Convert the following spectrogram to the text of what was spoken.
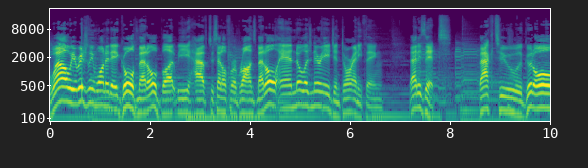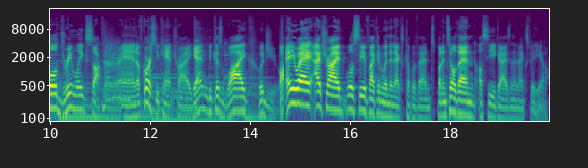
Well, we originally wanted a gold medal, but we have to settle for a bronze medal and no legendary agent or anything. That is it. Back to the good old Dream League Soccer. And of course you can't try again, because why could you? Anyway, I tried. We'll see if I can win the next cup event. But until then, I'll see you guys in the next video.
